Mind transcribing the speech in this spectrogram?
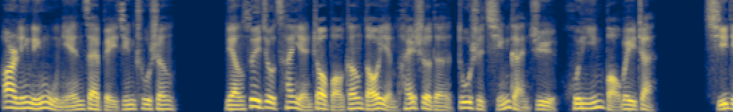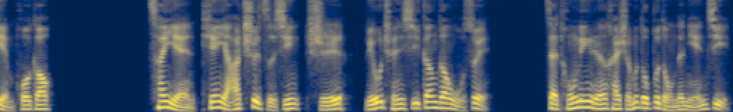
二零零五年在北京出生，两岁就参演赵宝刚导演拍摄的都市情感剧《婚姻保卫战》。起点颇高。参演《天涯赤子心》时，刘晨曦刚刚五岁，在同龄人还什么都不懂的年纪，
